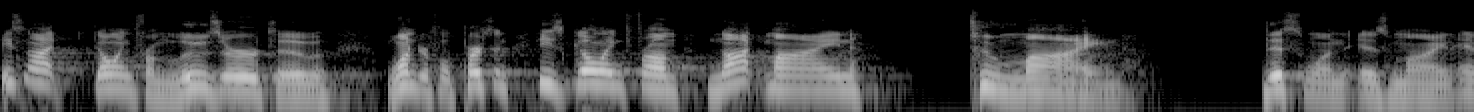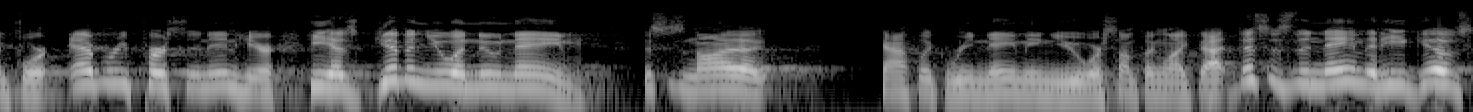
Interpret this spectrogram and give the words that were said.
he's not going from loser to wonderful person. He's going from not mine to mine. This one is mine. And for every person in here, he has given you a new name. This is not a Catholic renaming you or something like that. This is the name that he gives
